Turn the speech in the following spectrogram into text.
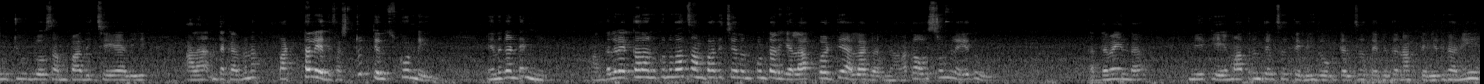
యూట్యూబ్లో సంపాదించేయాలి. అలా అంతకన్నా నాకు పట్టలేదు. ఫస్ట్ తెలుసుకోండి. ఎందుకంటే అందరం ఎక్కాలనుకున్న వాళ్ళు సంపాదించాలనుకుంటారు. ఎలా పడితే అలాగా. నాకు అవసరం లేదు. అర్థమైందా? మీకు ఏమాత్రం తెలుసో తెలీదు తెలుసో తెలీదో నాకు తెలియదు కానీ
